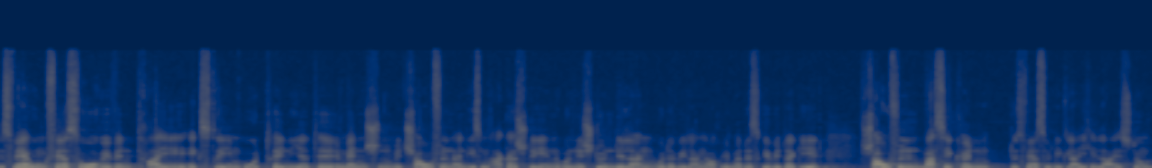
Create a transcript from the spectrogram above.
Das wäre ungefähr so, wie wenn drei extrem gut trainierte Menschen mit Schaufeln an diesem Acker stehen und eine Stunde lang oder wie lange auch immer das Gewitter geht, schaufeln, was sie können. Das wäre so die gleiche Leistung.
